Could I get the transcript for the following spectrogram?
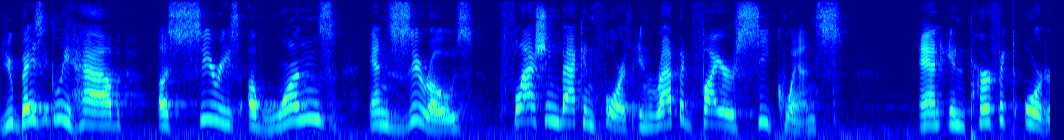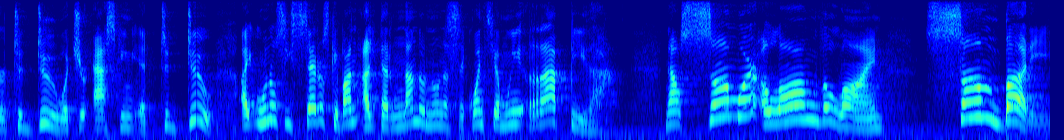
You basically have a series of ones and zeros flashing back and forth in rapid fire sequence and in perfect order to do what you're asking it to do. Hay unos y ceros que van alternando en una secuencia muy rápida. Now, somewhere along the line, somebody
